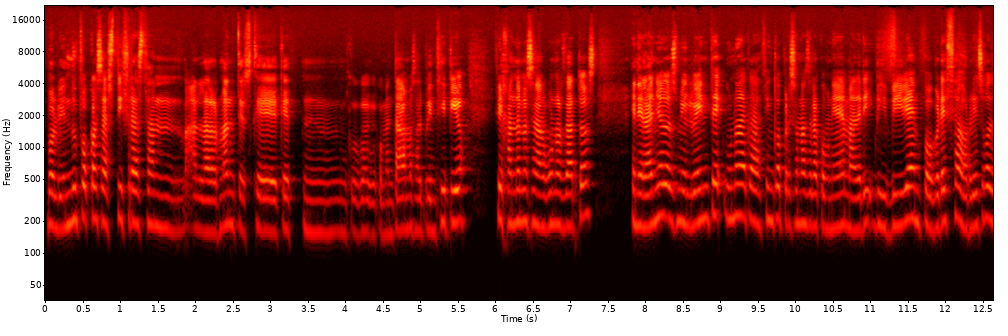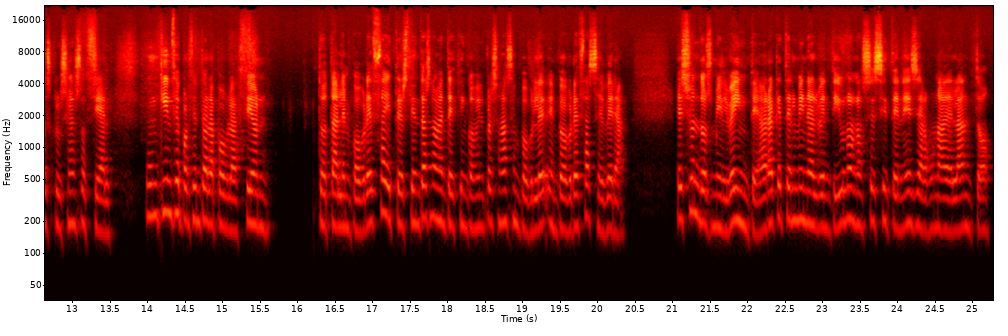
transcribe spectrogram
Volviendo un poco a esas cifras tan alarmantes que, que, mm, que comentábamos al principio, fijándonos en algunos datos, en el año 2020, uno de cada cinco personas de la Comunidad de Madrid vivía en pobreza o riesgo de exclusión social. Un 15% de la población total en pobreza y 395.000 personas en, pobre- en pobreza severa. Eso en 2020. Ahora que termina el 21, no sé si tenéis algún adelanto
